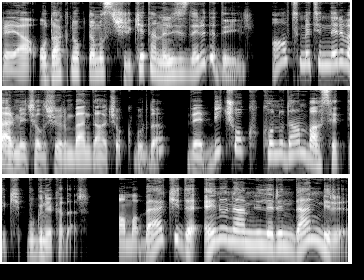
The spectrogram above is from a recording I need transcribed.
Veya odak noktamız şirket analizleri de değil. Alt metinleri vermeye çalışıyorum ben daha çok burada. Ve birçok konudan bahsettik bugüne kadar. Ama belki de en önemlilerinden biri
